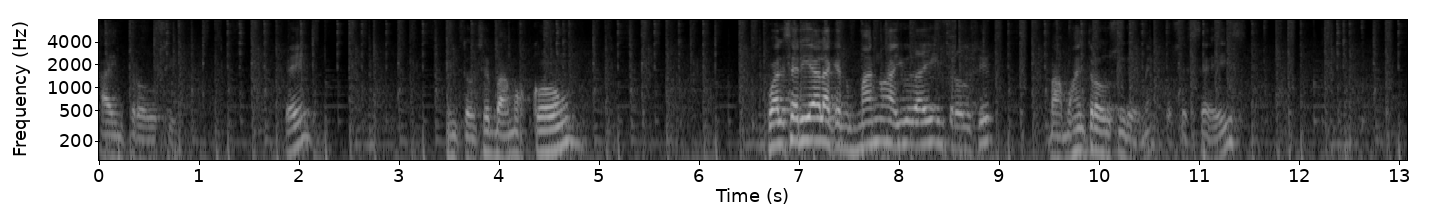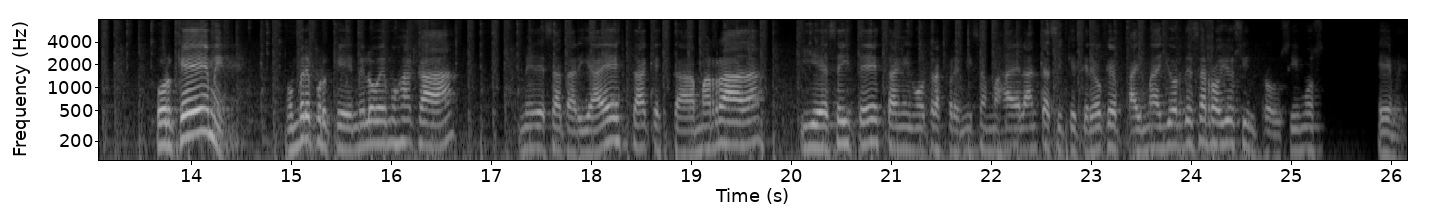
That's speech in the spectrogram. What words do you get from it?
a introducir. Entonces vamos con... ¿Cuál sería la que más nos ayuda a introducir? Vamos a introducir M. Entonces 6. ¿Por qué M? Hombre, porque M lo vemos acá. Me desataría esta que está amarrada y S y T están en otras premisas más adelante. Así que creo que hay mayor desarrollo si introducimos M.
